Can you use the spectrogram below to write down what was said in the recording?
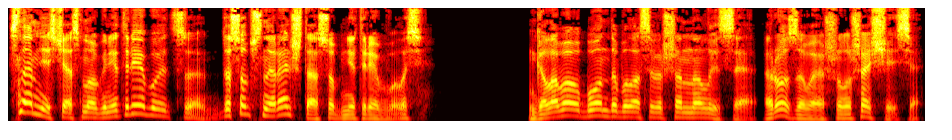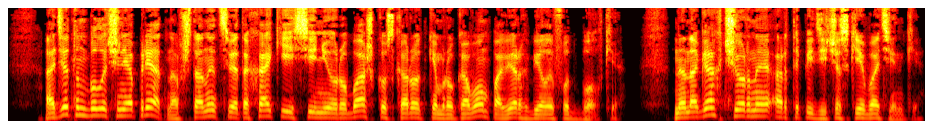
Сна мне сейчас много не требуется, да, собственно, раньше-то особо не требовалось. Голова у Бонда была совершенно лысая, розовая, шелушащаяся. Одет он был очень опрятно, в штаны цвета хаки и синюю рубашку с коротким рукавом поверх белой футболки. На ногах черные ортопедические ботинки.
